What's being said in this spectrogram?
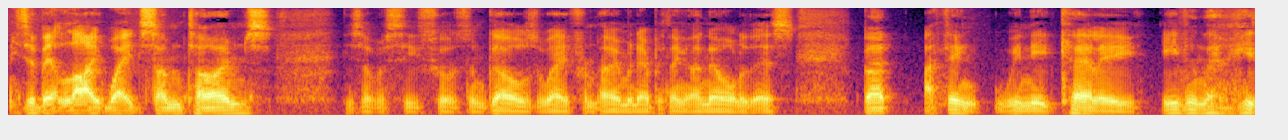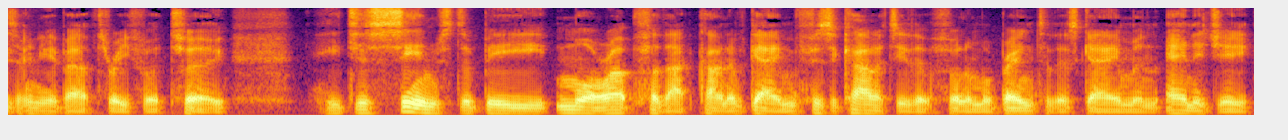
he's a bit lightweight sometimes. He's obviously scored some goals away from home and everything. I know all of this, but I think we need Kelly, even though he's only about three foot two. He just seems to be more up for that kind of game, physicality that Fulham will bring to this game, and energy,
